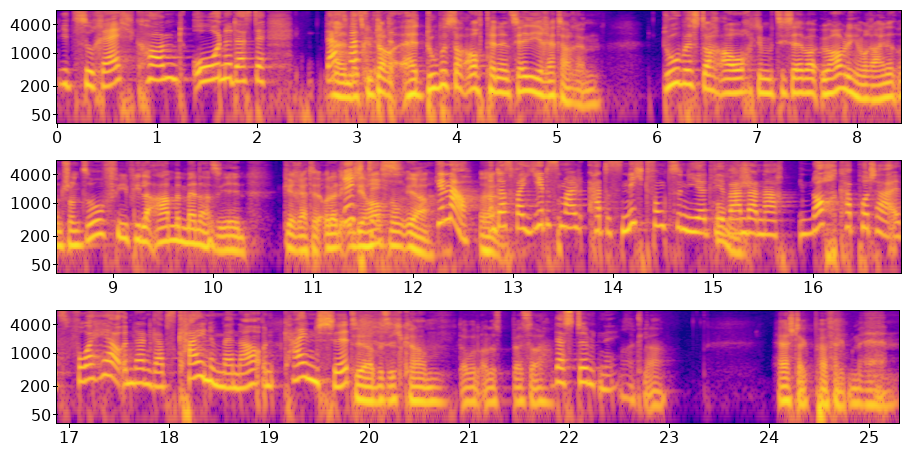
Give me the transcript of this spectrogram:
die zurechtkommt, ohne dass der. Das, Nein, was gibt doch, du bist doch auch tendenziell die Retterin. Du bist doch auch, die mit sich selber überhaupt nicht im Reinen ist und schon so viel, viele arme Männerseelen gerettet. Oder die- Richtig. die Hoffnung, ja. Genau. Ja. Und das war jedes Mal, hat es nicht funktioniert. Wir Komisch. waren danach noch kaputter als vorher und dann gab es keine Männer und keinen Shit. Tja, bis ich kam, da wurde alles besser. Das stimmt nicht. Na klar. Hashtag Perfect Man.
